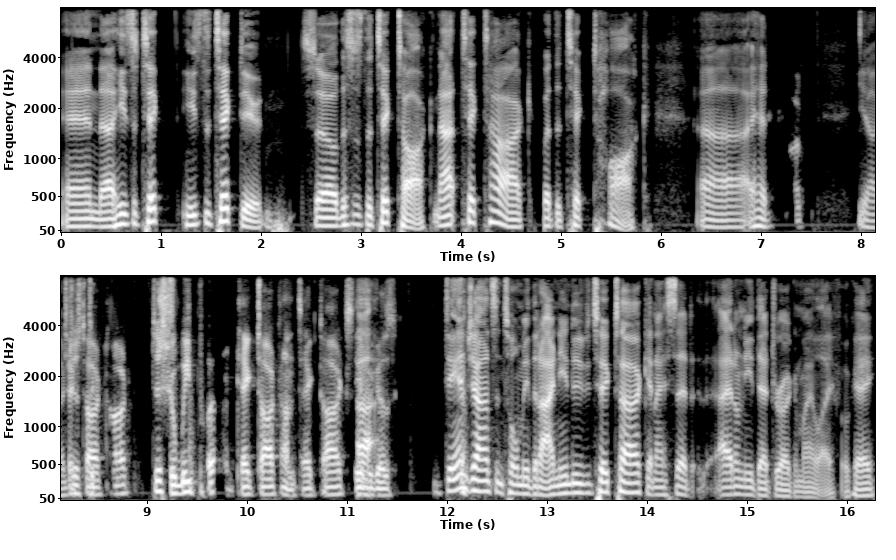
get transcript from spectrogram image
and uh, he's a tick he's the tick dude. So this is the TikTok, not TikTok, but the TikTok. Uh, I had you know just to- talk. just Should we put TikTok on TikTok? See if Uh, it goes. Dan Johnson told me that I need to do TikTok, and I said I don't need that drug in my life. Okay,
